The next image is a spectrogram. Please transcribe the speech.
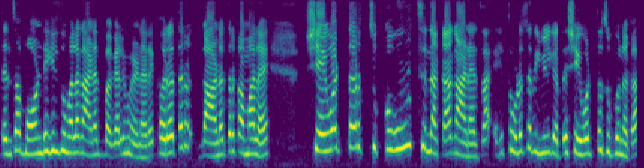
त्यांचा बॉन्ड देखील तुम्हाला गाण्यात बघायला मिळणार आहे. खरं तर गाणं तर कमाल आहे. शेवट तर चुकवूच नका गाण्याचा. हे थोडंसं रिव्हील करते. शेवट तर चुकू नका.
